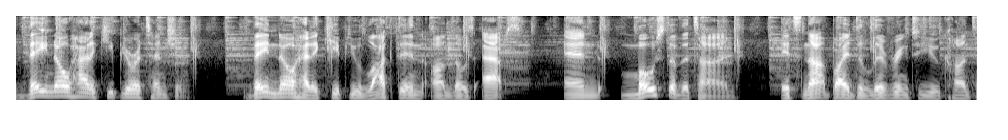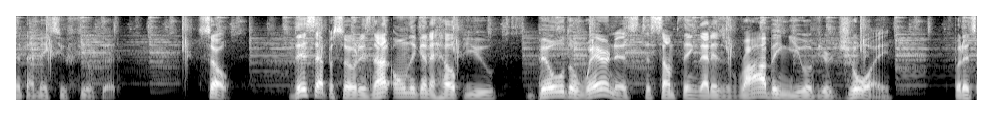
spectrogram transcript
they know how to keep your attention. They know how to keep you locked in on those apps. And most of the time, it's not by delivering to you content that makes you feel good. So, this episode is not only going to help you build awareness to something that is robbing you of your joy, but it's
